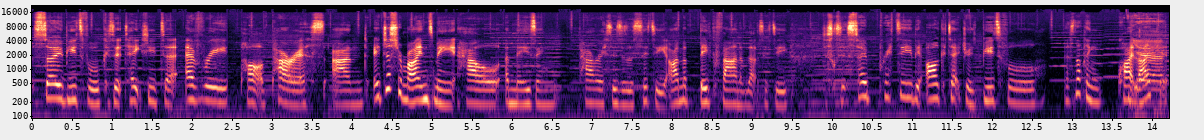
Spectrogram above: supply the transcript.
so beautiful because it takes you to every part of Paris and it just reminds me how amazing Paris is as a city. I'm a big fan of that city just because it's so pretty, the architecture is beautiful. There's nothing quite like it.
